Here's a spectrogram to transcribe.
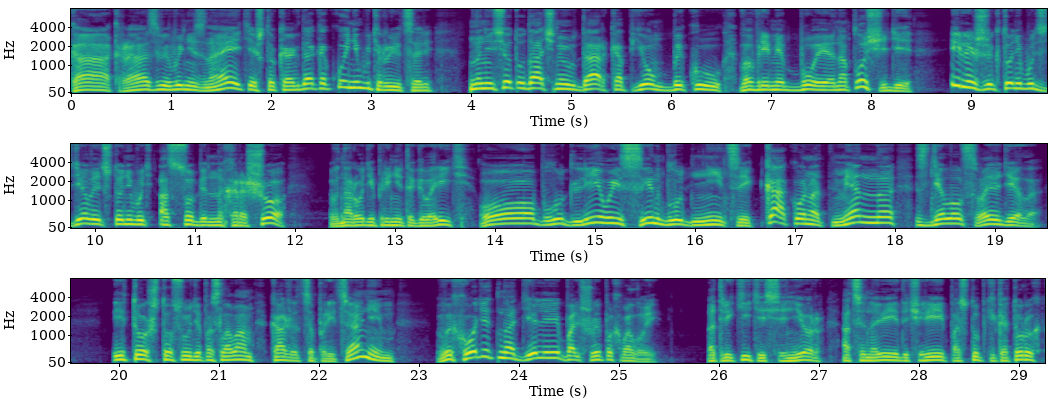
«Как, разве вы не знаете, что когда какой-нибудь рыцарь нанесет удачный удар копьем быку во время боя на площади, или же кто-нибудь сделает что-нибудь особенно хорошо — в народе принято говорить «О, блудливый сын блудницы! Как он отменно сделал свое дело!» И то, что, судя по словам, кажется порицанием, выходит на деле большой похвалой. Отрекитесь, сеньор, от сыновей и дочерей, поступки которых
